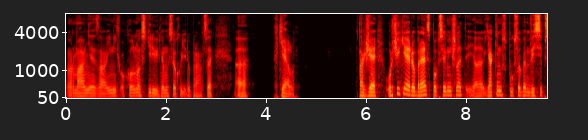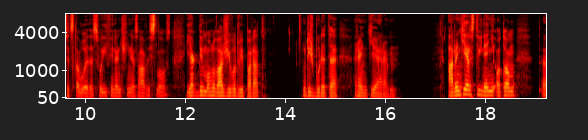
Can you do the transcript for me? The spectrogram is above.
normálně za jiných okolností, kdybych nemusel chodit do práce, chtěl. Takže určitě je dobré popřemýšlet, eh, jakým způsobem vy si představujete svoji finanční nezávislost, jak by mohl váš život vypadat, když budete rentiérem. A rentierství není o tom uh,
